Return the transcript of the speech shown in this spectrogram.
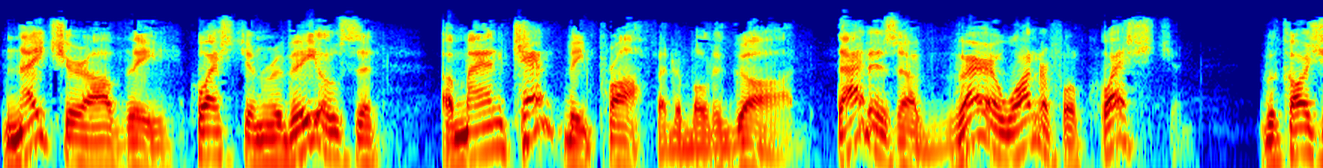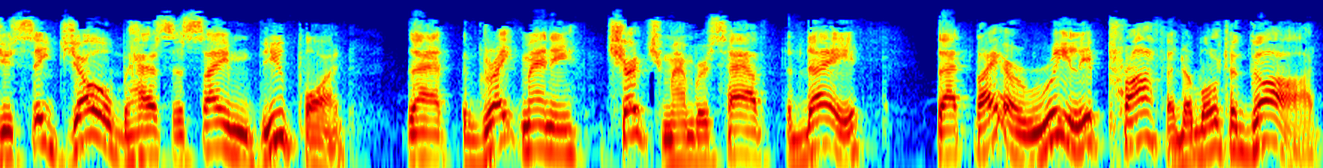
nature of the question reveals that a man can't be profitable to God. That is a very wonderful question because you see, Job has the same viewpoint that a great many church members have today that they are really profitable to God.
